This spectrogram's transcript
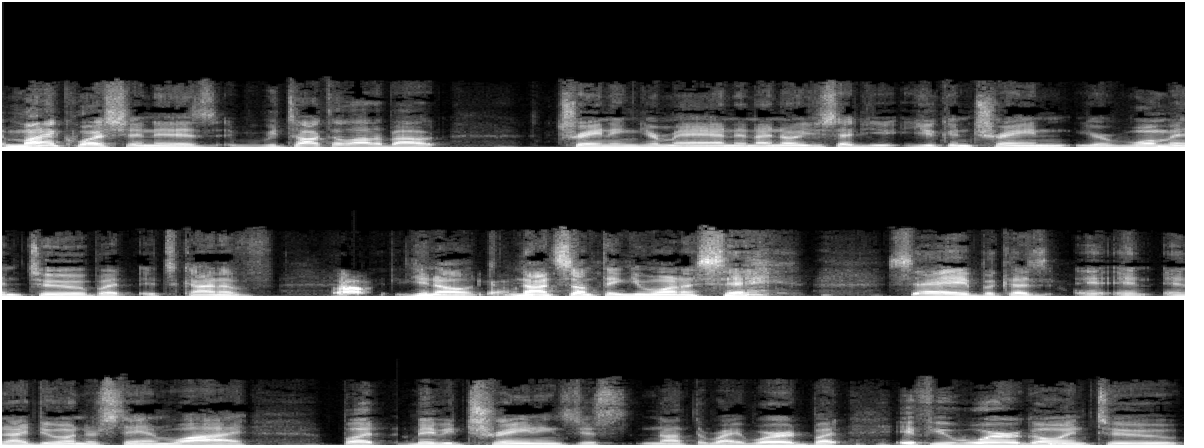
My question is we talked a lot about training your man, and I know you said you, you can train your woman too, but it's kind of, Oh, you know, yeah. not something you want to say, say because, and, and I do understand why, but maybe training's just not the right word. But if you were going to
